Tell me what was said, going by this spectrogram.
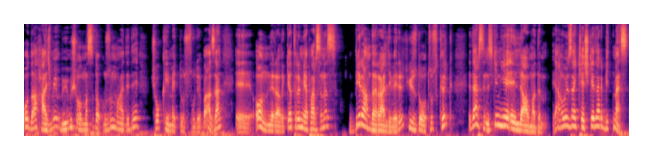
o da hacmin büyümüş olması da uzun vadede çok kıymetli husus oluyor. Bazen e, 10 liralık yatırım yaparsınız bir anda rally verir %30-40 e dersiniz ki niye 50 almadım? Yani o yüzden keşkeler bitmez.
